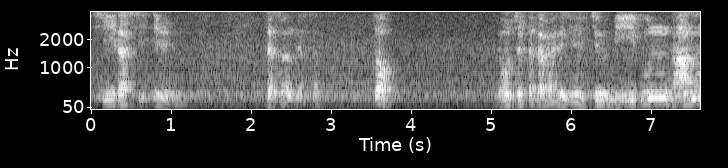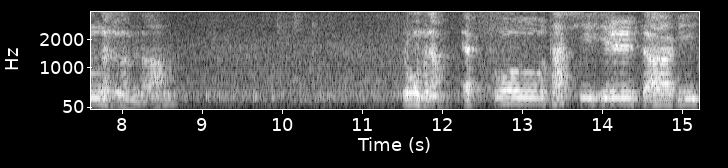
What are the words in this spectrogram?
g-1. 됐어, 안 됐어? 또, 요건 절대값이 아니지. 지금 미분 가능 가져갑니다. 요거 뭐냐? f 다시 1 더하기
